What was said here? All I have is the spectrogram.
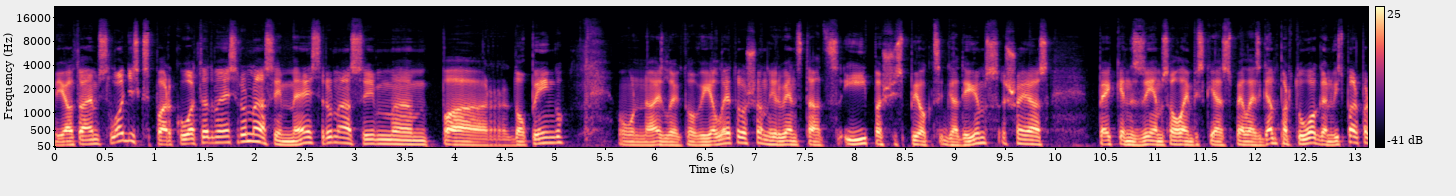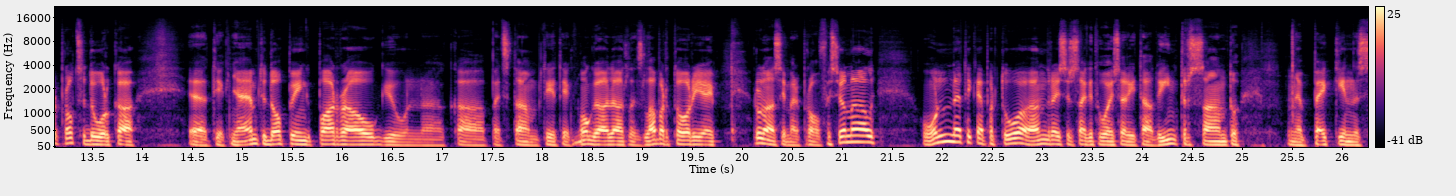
Jautājums loģisks, par ko tad mēs runāsim? Mēs runāsim um, par dopingu un aizliegto vielu lietošanu. Ir viens tāds īpaši spilgts gadījums šajās Pekinas Ziemas Olimpiskajās spēlēs, gan par to, gan vispār par procedūru, kā e, tiek ņemti dopinga paraugi un e, kā pēc tam tie tiek nogādāti līdz laboratorijai. Runāsim ar profesionāli. Un ne tikai par to, Andrejs ir sagatavojis arī tādu interesantu eh, Pekinas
